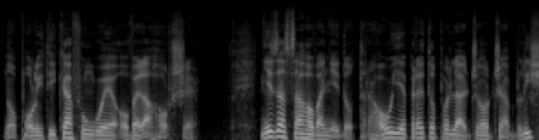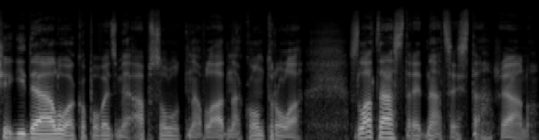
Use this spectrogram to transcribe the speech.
no politika funguje oveľa horšie. Nezasahovanie do trhov je preto podľa Georgia bližšie k ideálu ako povedzme absolútna vládna kontrola. Zlatá stredná cesta, že áno.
